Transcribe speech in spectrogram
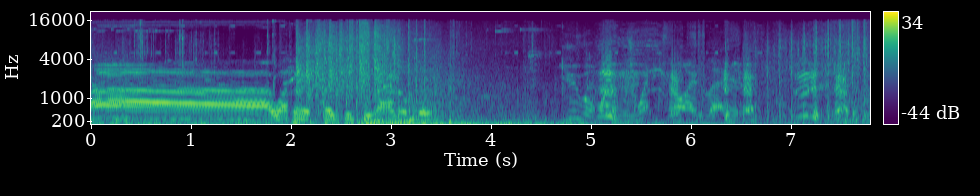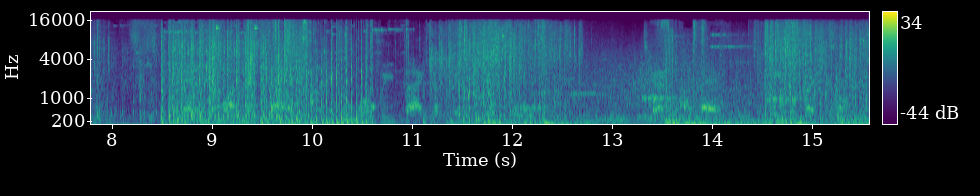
Ah, I think it's taking too long on them. You are 25 left. We'll be back 10 left. Keep pressure on.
